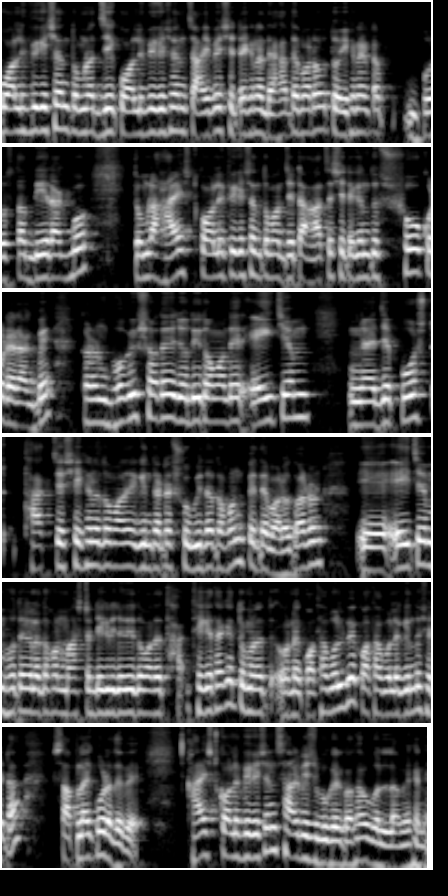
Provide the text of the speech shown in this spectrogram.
কোয়ালিফিকেশান তোমরা যে কোয়ালিফিকেশান চাইবে সেটা এখানে দেখাতে পারো। তো এখানে একটা প্রস্তাব দিয়ে রাখব, তোমরা হাইয়েস্ট কোয়ালিফিকেশান তোমার যেটা আছে সেটা কিন্তু শো করে রাখবে। কারণ ভবিষ্যতে যদি তোমাদের এইচ এম যে পোস্ট থাকছে, সেখানে তোমাদের কিন্তু একটা সুবিধা তখন পেতে পারো। কারণ এইচ এম হতে গেলে তখন মাস্টার ডিগ্রি যদি তোমাদের থেকে থাকে, তোমরা ওখানে কথা বলবে, কথা বলে কিন্তু সেটা সাপ্লাই করে দেবে। হাইয়েস্ট কোয়ালিফিকেশান সার্ভিস বুকের কথাও বললাম এখানে।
